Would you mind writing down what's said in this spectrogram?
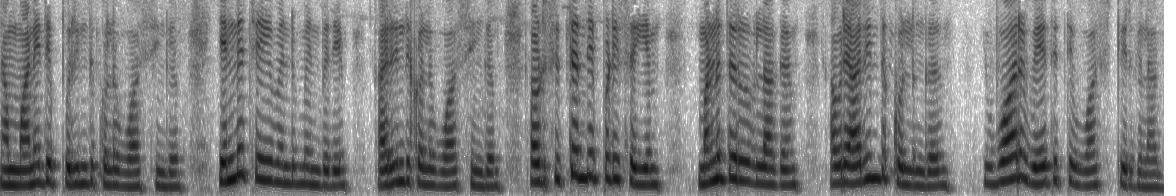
நம் மனதை புரிந்து கொள்ள வாசிங்க என்ன செய்ய வேண்டும் என்பதை அறிந்து கொள்ள வாசிங்க அவர் சித்தந்திப்படி செய்ய மனதர்வர்களாக அவரை அறிந்து கொள்ளுங்கள். இவ்வாறு வேதத்தை வாசிப்பீர்களாக?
